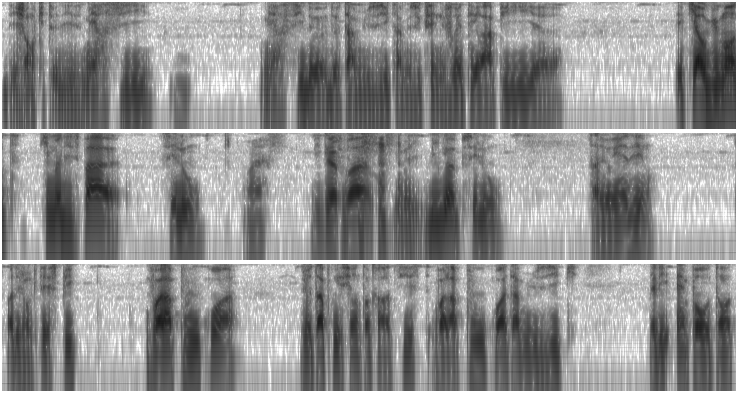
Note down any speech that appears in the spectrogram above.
des, gens qui te disent merci, merci de, ta musique, ta musique c'est une vraie thérapie, euh, et qui argumentent, qui me disent pas euh, c'est lourd. Ouais, big up. Tu vois, big up, c'est lourd. Ça veut rien dire. Tu vois, des gens qui t'expliquent, voilà pourquoi je t'apprécie en tant qu'artiste. Voilà pourquoi ta musique, elle est importante.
